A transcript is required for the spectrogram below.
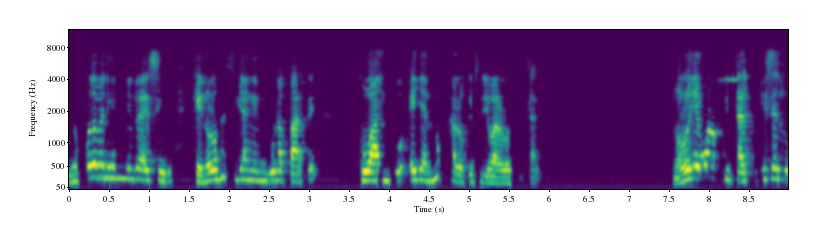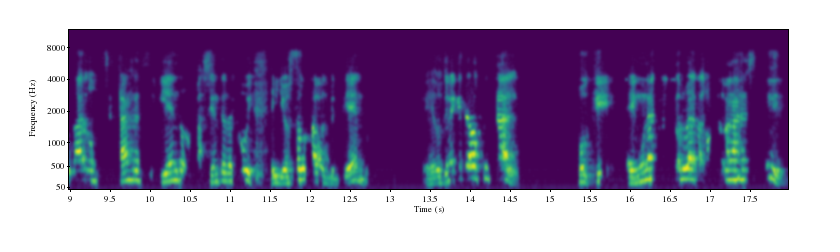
No puedo venir a decir que no lo recibían en ninguna parte cuando ella nunca lo quiso llevar al hospital. No lo llevo al hospital, que es el lugar donde se están recibiendo los pacientes de COVID. Y yo se lo estaba advirtiendo. Tú tienes que ir al hospital, porque en una clínica no te van a recibir.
